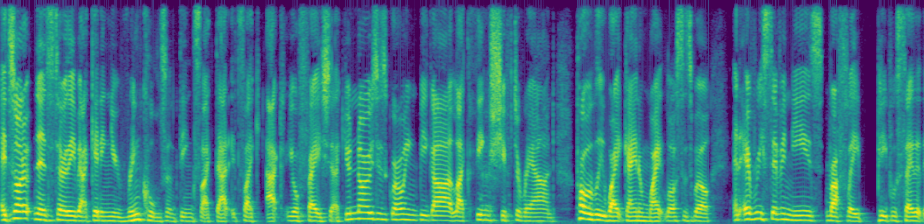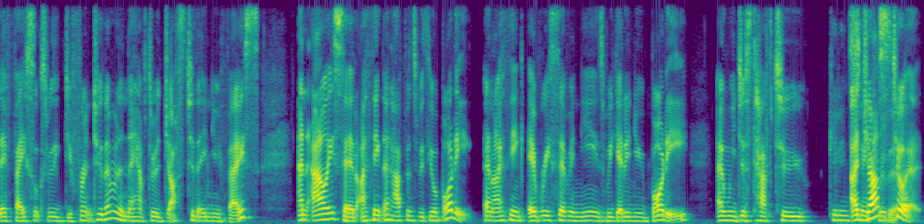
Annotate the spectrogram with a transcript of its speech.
It's not necessarily about getting new wrinkles and things like that. It's like your face, like your nose is growing bigger, like things shift around, probably weight gain and weight loss as well. And every seven years, roughly, people say that their face looks really different to them and then they have to adjust to their new face. And Ali said, I think that happens with your body. And I think every seven years we get a new body and we just have to Get in sync adjust with to it.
